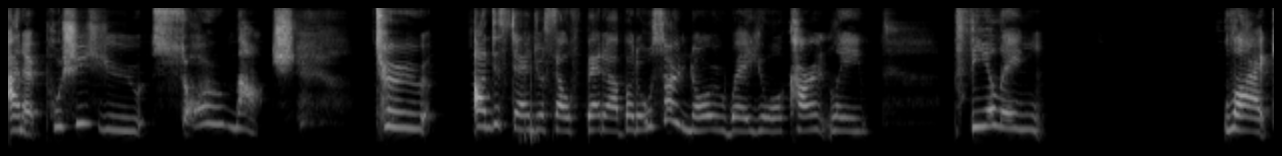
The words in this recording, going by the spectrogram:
And it pushes you so much to understand yourself better, but also know where you're currently feeling like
